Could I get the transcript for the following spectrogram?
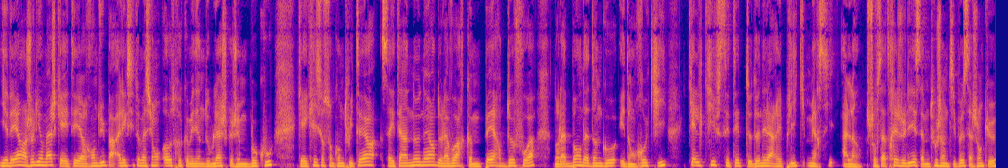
Il y a d'ailleurs un joli hommage qui a été rendu par Alexis Thomasian, autre comédien de doublage que j'aime beaucoup, qui a écrit sur son compte Twitter Ça a été un honneur de l'avoir comme père deux fois dans la bande à Dingo et dans Rocky. Quel kiff c'était de te donner la réplique. Merci Alain. Je trouve ça très joli et ça me touche un petit peu, sachant que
